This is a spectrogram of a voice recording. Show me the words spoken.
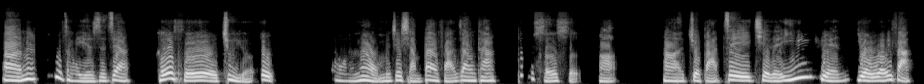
啊。那恶法也是这样，和合就有恶哦。那我们就想办法让它不和合啊啊，就把这一切的因缘有为法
